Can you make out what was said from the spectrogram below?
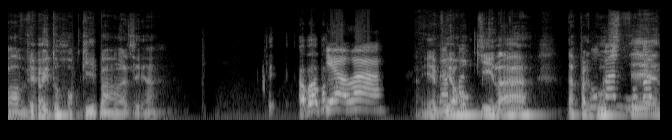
Kalau Vio itu hoki banget sih ya. Apa apa? Iyalah, Ya Vio Dapat- hoki lah. Dapat Bukan- Gustian.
